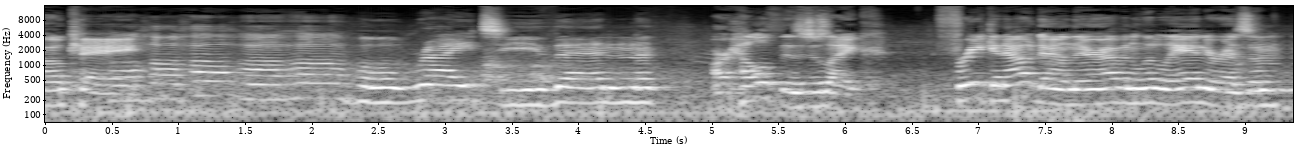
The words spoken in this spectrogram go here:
Okay. Ha ha ha ha. Alrighty then. Our health is just like freaking out down there, having a little aneurysm.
